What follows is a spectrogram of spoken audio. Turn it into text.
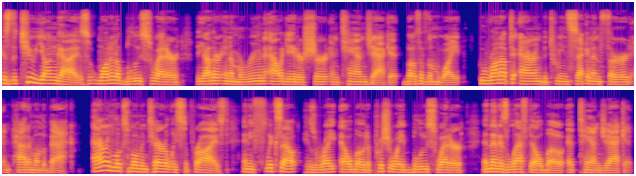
is the two young guys, one in a blue sweater, the other in a maroon alligator shirt and tan jacket, both of them white, who run up to Aaron between second and third and pat him on the back. Aaron looks momentarily surprised and he flicks out his right elbow to push away blue sweater and then his left elbow at tan jacket.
